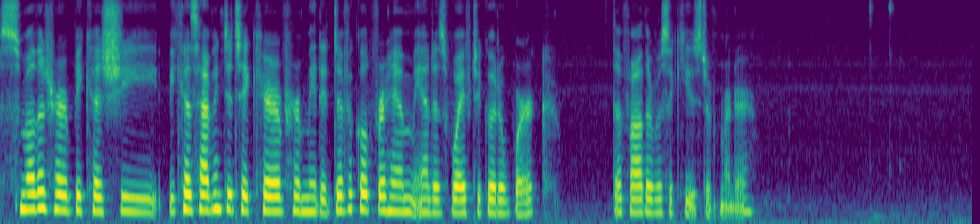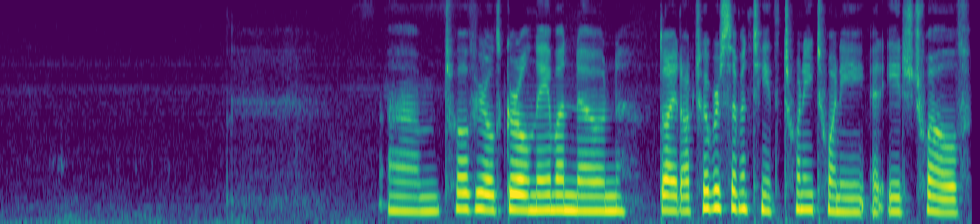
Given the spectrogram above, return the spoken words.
smothered her because she because having to take care of her made it difficult for him and his wife to go to work. The father was accused of murder. Um, 12 year old girl, name unknown, died October 17th, 2020, at age 12.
